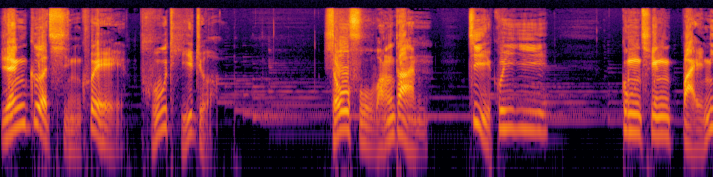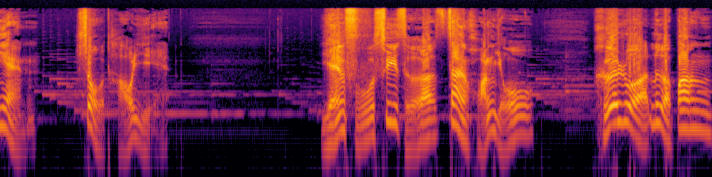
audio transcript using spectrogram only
人各请馈菩提者。首辅王旦。”既皈依，公卿百念受陶也。言福虽则赞黄油，何若乐邦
